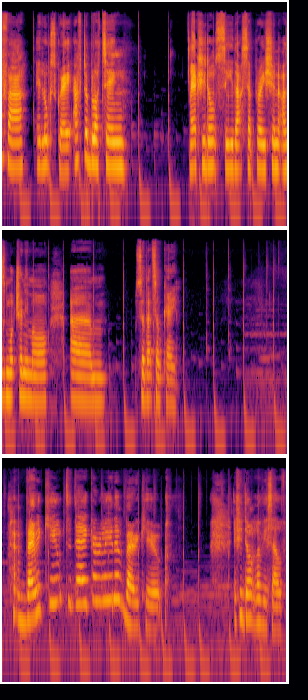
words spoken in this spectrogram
far, it looks great. After blotting, I actually don't see that separation as much anymore. Um, so that's okay. Very cute today, Carolina. Very cute. If you don't love yourself,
